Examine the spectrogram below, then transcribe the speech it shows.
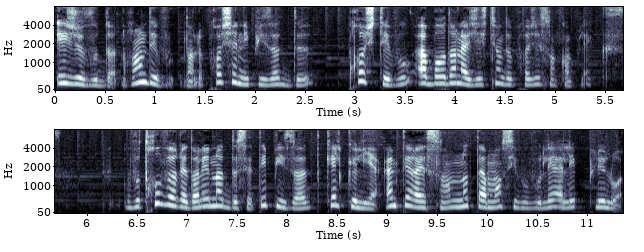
et je vous donne rendez-vous dans le prochain épisode de Projetez-vous abordant la gestion de projets sans complexe. Vous trouverez dans les notes de cet épisode quelques liens intéressants, notamment si vous voulez aller plus loin.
